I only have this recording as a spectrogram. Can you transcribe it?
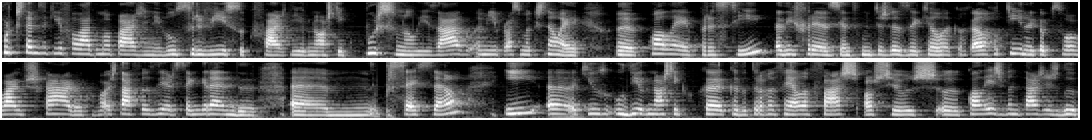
Porque estamos aqui a falar de uma página e de um serviço que faz diagnóstico personalizado, a minha próxima questão é uh, qual é para si a diferença entre muitas vezes aquela, aquela, rotina que a pessoa vai buscar ou que está a fazer sem grande um, ehm, percepção e uh, aqui o, o, diagnóstico que a, que a doutora Rafaela faz aos seus, uh, qual é as vantagens de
